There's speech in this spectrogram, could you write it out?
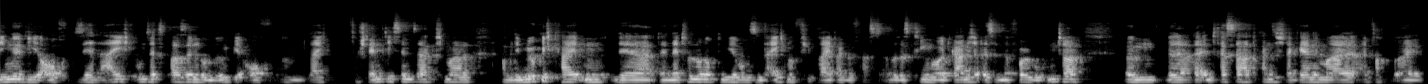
Dinge, die auch sehr leicht umsetzbar sind und irgendwie auch ähm, leicht verständlich sind, sag ich mal. Aber die Möglichkeiten der, der Nettolohnoptimierung sind eigentlich noch viel breiter gefasst. Also das kriegen wir heute gar nicht alles in der Folge unter. Ähm, wer da Interesse hat, kann sich da gerne mal einfach bei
